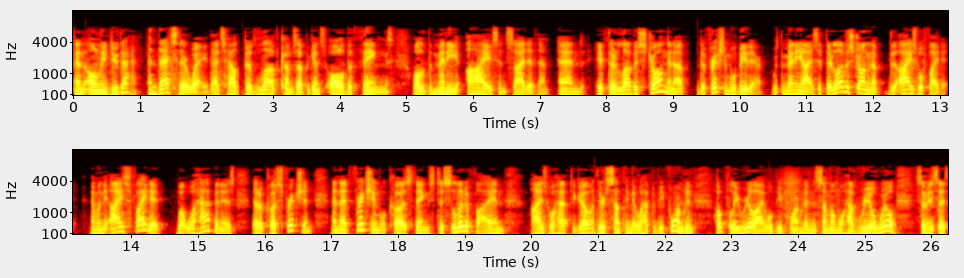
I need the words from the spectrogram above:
and only do that. And that's their way. That's how the love comes up against all of the things, all of the many I's inside of them. And if their love is strong enough, the friction will be there with the many I's. If their love is strong enough, the I's will fight it. And when the I's fight it, what will happen is that'll cause friction, and that friction will cause things to solidify, and I's will have to go, and there's something that will have to be formed, and hopefully real I will be formed, and someone will have real will. Somebody says,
